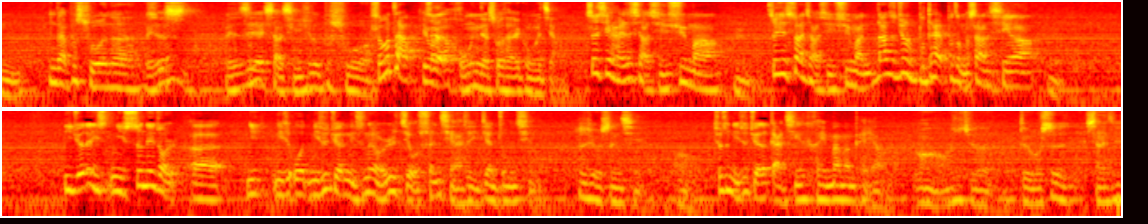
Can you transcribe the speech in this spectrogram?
嗯，你咋不说呢？每次什每次这些小情绪都不说，什么咋一会儿来哄你的时候才跟我讲。这些还是小情绪吗？嗯，这些算小情绪吗？你当时就是不太不怎么上心啊。嗯。你觉得你你是那种呃，你你我你是觉得你是那种日久生情还是一见钟情？日久生情，哦，就是你是觉得感情可以慢慢培养吗。嗯，我是觉得，对我是相信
